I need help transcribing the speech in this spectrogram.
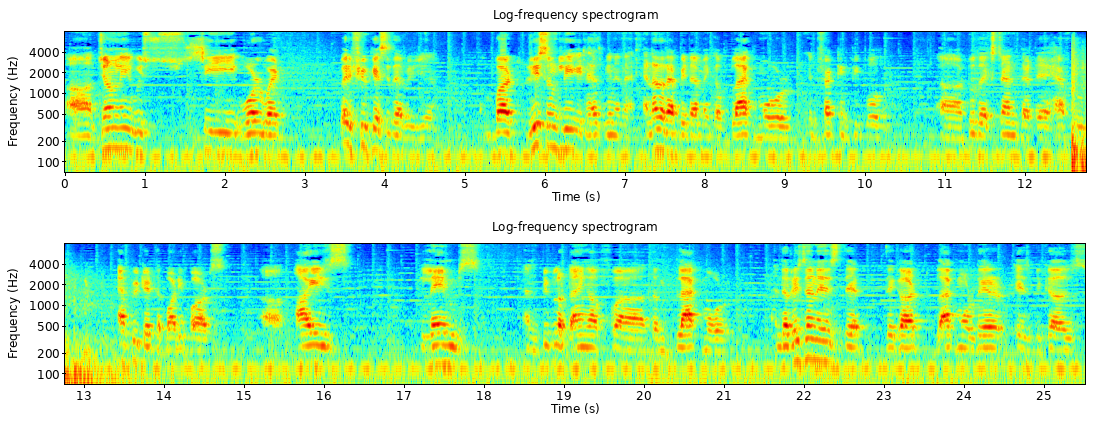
Uh, generally we see worldwide very few cases every year. But recently it has been an, another epidemic of black mold infecting people uh, to the extent that they have to amputate the body parts, uh, eyes, limbs, and people are dying of uh, the black mold. And the reason is that they got black mold there is because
